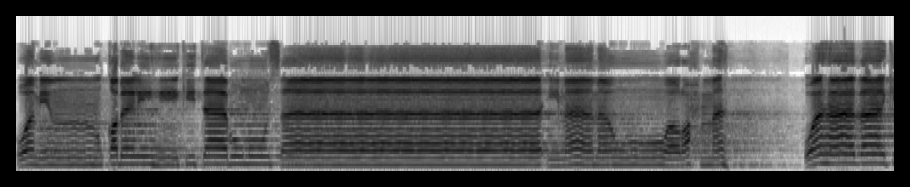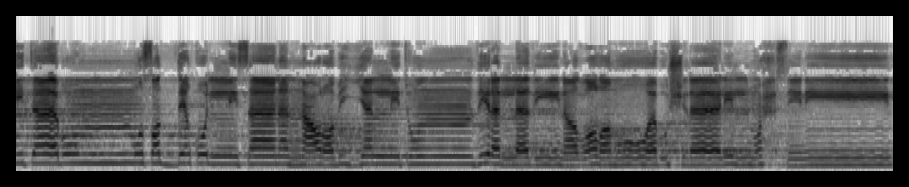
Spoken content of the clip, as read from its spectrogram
ومن قبله كتاب موسى إماما ورحمة. وهذا كتاب مصدق لسانا عربيا لتنذر الذين ظلموا وبشرى للمحسنين.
